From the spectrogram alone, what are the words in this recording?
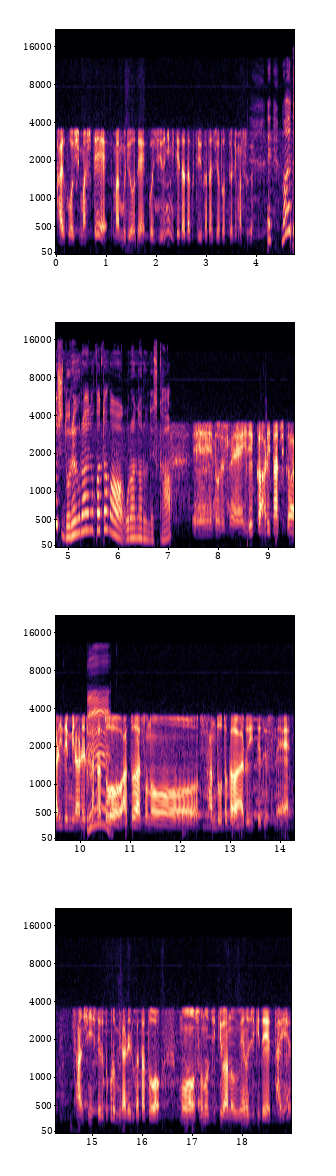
開放しまして、まあ、無料でご自由に見ていただくという形をとっております。え毎年どれぐらいの方がご覧になるんですか？えーとですね、入れ替わり立ち替わりで見られる方と、あとはその参道とかを歩いてですね三振しているところを見られる方ともうその時期はあの上の時期で大変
